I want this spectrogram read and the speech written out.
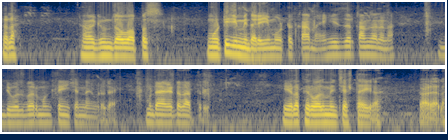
चला ह्याला घेऊन जाऊ वापस. मोठी जिम्मेदारी ही मोठं काम आहे. हे जर काम झालं ना दिवसभर मग टेन्शन नाही एवढं काय. मग डायरेक्ट रात्री. याला फिरवायला म्हणजे चेष्टा आहे का? काळ्याला.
